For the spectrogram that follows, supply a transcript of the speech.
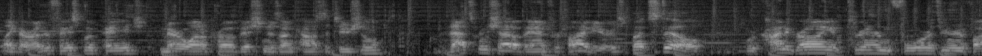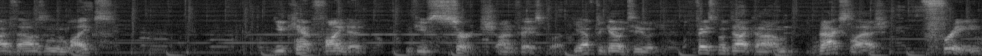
Like our other Facebook page, Marijuana Prohibition is Unconstitutional. That's been shadow banned for five years, but still, we're kind of growing at 304, 305,000 likes. You can't find it if you search on Facebook. You have to go to facebook.com backslash free,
